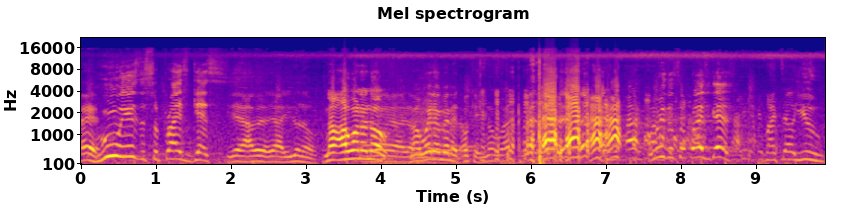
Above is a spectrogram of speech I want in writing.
Tyrone, who is the surprise guest? Yeah, I- yeah, you don't know. No, I want to know. yeah, yeah, no, wait a minute. Okay, you know what? who is the surprise guest? If I tell you,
